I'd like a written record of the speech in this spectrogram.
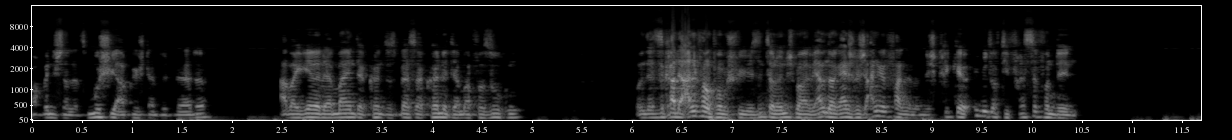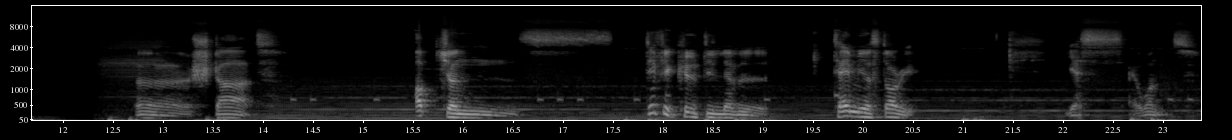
auch wenn ich dann als Muschi abgestempelt werde. Aber jeder, der meint, der könnte es besser, könnte ja mal versuchen. Und das ist gerade der Anfang vom Spiel. Wir sind ja noch nicht mal, wir haben noch gar nicht richtig angefangen und ich kriege ja übelst auf die Fresse von denen. Äh, Start. Options. Difficulty Level. Tell me a story. Yes, I want.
